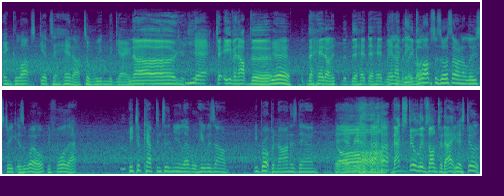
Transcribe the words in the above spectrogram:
and Glups gets a header to win the game. No. Yeah, To even up the yeah. the head on the, the head to head with And him I and think Levi. Glups was also on a lose streak as well before that. He took captain to the new level. He was um he brought bananas down. and Oh, that still lives on today. yeah, still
